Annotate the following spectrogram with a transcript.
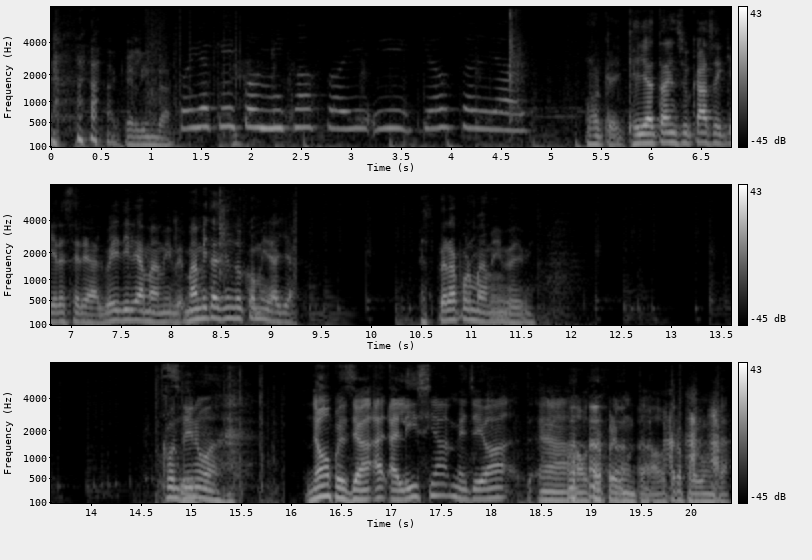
Qué linda. Estoy aquí con mi casa y, quiero cereal. Ok, que ella está en su casa y quiere cereal. Ve y dile a mami. Mami está haciendo comida ya. Espera por mami, baby. Continúa. No, pues ya Alicia me lleva eh, a otra pregunta, a otra pregunta.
